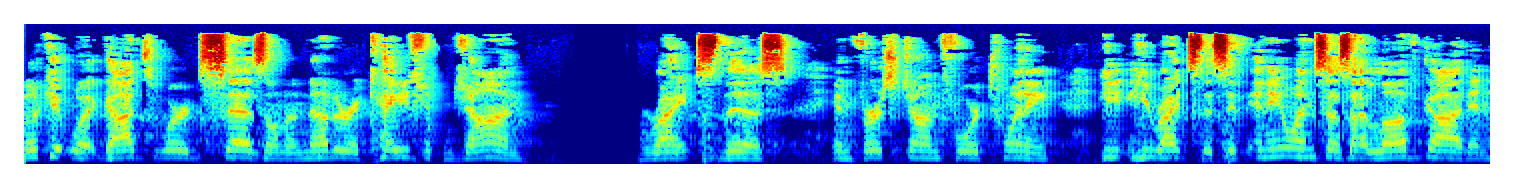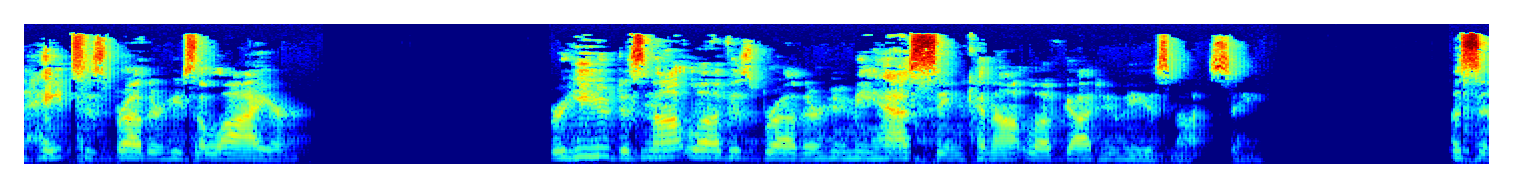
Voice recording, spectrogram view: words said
Look at what God's Word says on another occasion. John writes this in 1 John 4.20. He, he writes this, If anyone says, I love God and hates his brother, he's a liar. For he who does not love his brother whom he has seen cannot love God who he has not seen. Listen,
